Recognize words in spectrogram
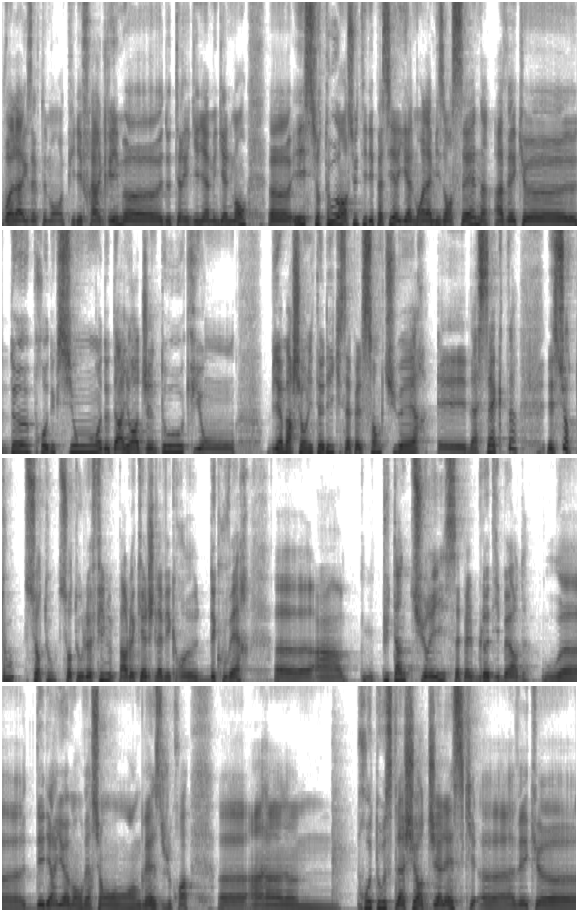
Voilà, exactement. Et puis les frères Grimm euh, de Terry Gilliam également. Euh, et surtout, ensuite, il est passé également à la mise en scène avec euh, deux productions de Dario Argento qui ont bien marché en Italie, qui s'appellent Sanctuaire et La Secte. Et surtout, surtout, surtout, le film par lequel je l'avais découvert, un une putain de tuerie, s'appelle Bloody Bird, ou Delirium en version anglaise, je crois. Un proto-slasher jalesque euh, avec euh,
